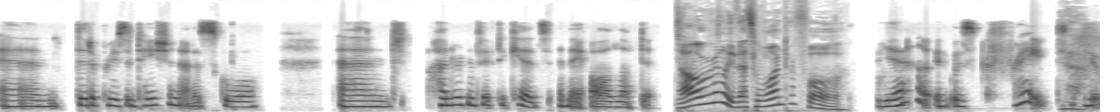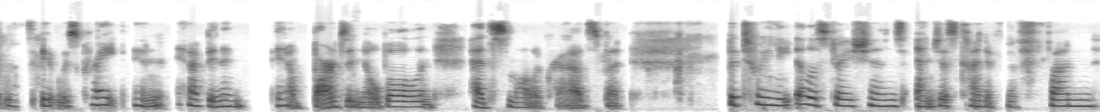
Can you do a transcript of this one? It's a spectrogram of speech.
and did a presentation at a school and 150 kids and they all loved it. Oh, really? That's wonderful. Yeah, it was great. Yeah. It was it was great. And and I've been in you know Barnes and Noble and had smaller crowds, but between the illustrations and just kind of the fun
